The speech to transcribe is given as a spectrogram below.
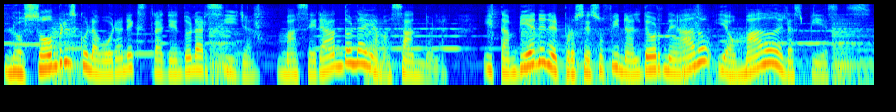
Los hombres colaboran extrayendo la arcilla, macerándola y amasándola, y también en el proceso final de horneado y ahumado de las piezas.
